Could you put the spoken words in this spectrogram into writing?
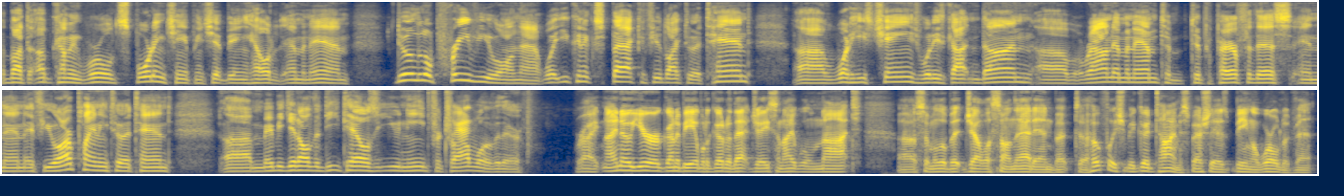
about the upcoming World Sporting Championship being held at M&M. Do a little preview on that, what you can expect if you'd like to attend, uh, what he's changed, what he's gotten done uh, around M&M to, to prepare for this. And then if you are planning to attend, uh, maybe get all the details that you need for travel over there. Right. And I know you're going to be able to go to that, Jason. I will not. Uh, so I'm a little bit jealous on that end, but uh, hopefully it should be a good time, especially as being a world event.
